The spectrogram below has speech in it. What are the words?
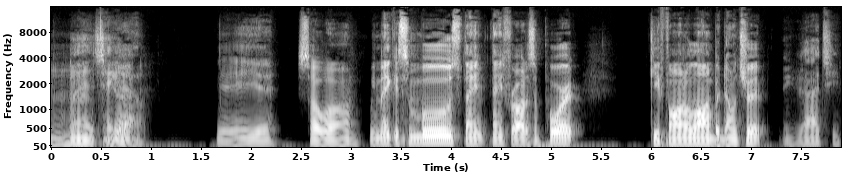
Mhm. go ahead check it out. Yeah, yeah, yeah. So um, we making some moves. Thank, thanks for all the support. Keep following along, but don't trip. We got you.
